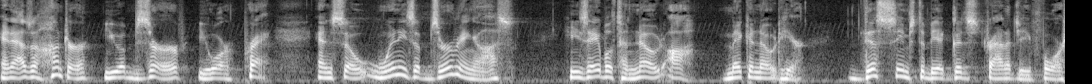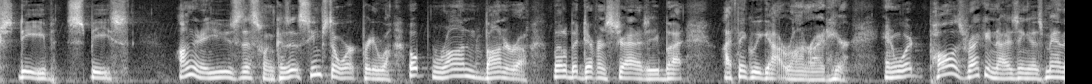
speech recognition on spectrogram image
And as a hunter, you observe your prey. And so when he's observing us, he's able to note, ah, make a note here. This seems to be a good strategy for Steve Spees. I'm going to use this one because it seems to work pretty well. Oh, Ron Vonderow, a little bit different strategy, but I think we got Ron right here. And what Paul is recognizing is, man,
